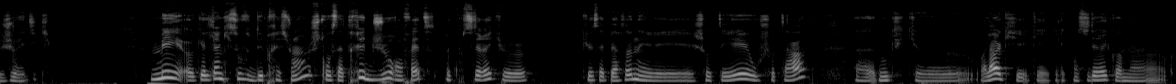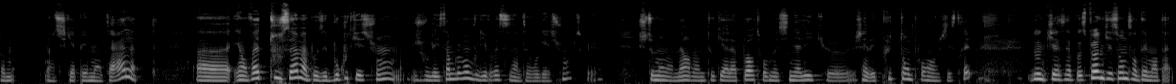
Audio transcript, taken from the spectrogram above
juridique. Mais euh, quelqu'un qui souffre de dépression, je trouve ça très dur en fait de considérer que, que cette personne est chotée ou chota, euh, donc que voilà, qu'elle est considérée comme, euh, comme handicapée mentale. Et en fait, tout ça m'a posé beaucoup de questions. Je voulais simplement vous livrer ces interrogations, parce que justement, ma mère vient de toquer à la porte pour me signaler que j'avais plus de temps pour enregistrer. Donc ça pose plein de questions de santé mentale.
